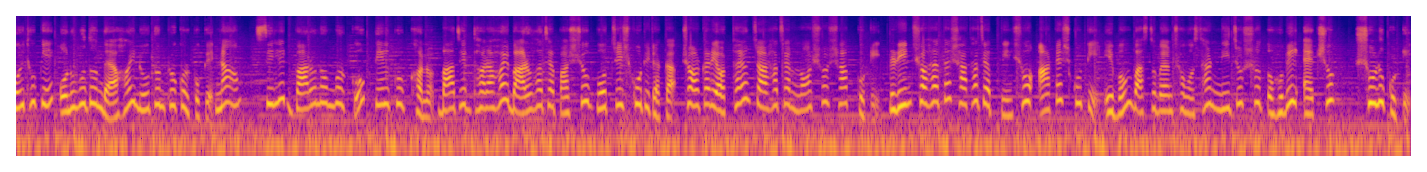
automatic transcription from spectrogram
বৈঠকে অনুমোদন দেওয়া হয় নতুন প্রকল্পকে। নাম সিলেট বারো নম্বর কূপ তেলকূপ খনন। বাজেট ধরা হয় বারো হাজার পাঁচশো বত্রিশ কোটি টাকা। সরকারি অর্থায়ন চার হাজার নশো সাত কোটি। ঋণ সহায়তা সাত হাজার তিনশো আঠাশ কোটি এবং বাস্তবায়ন সংস্থার নিজস্ব তহবিল একশো ষোলো কোটি।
